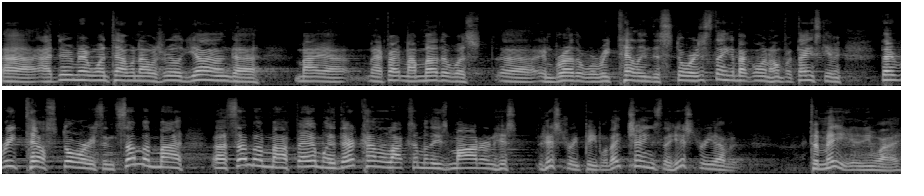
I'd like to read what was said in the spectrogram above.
Uh, I do remember one time when I was real young. Uh, my matter of fact, my mother was and brother were retelling this story. Just thinking about going home for Thanksgiving they retell stories. And some of my, uh, some of my family, they're kind of like some of these modern his, history people. They changed the history of it, to me anyway.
